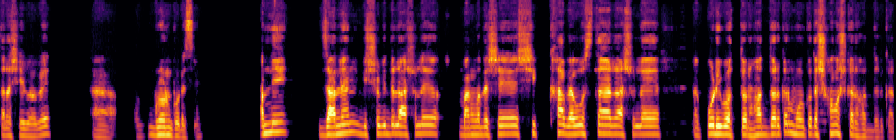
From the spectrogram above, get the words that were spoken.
তারা সেইভাবে গ্রহণ করেছে। আপনি জানেন বিশ্ববিদ্যালয় আসলে বাংলাদেশে শিক্ষা ব্যবস্থার আসলে পরিবর্তন হওয়ার দরকার, মূল কথা সংস্কার হওয়ার দরকার।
